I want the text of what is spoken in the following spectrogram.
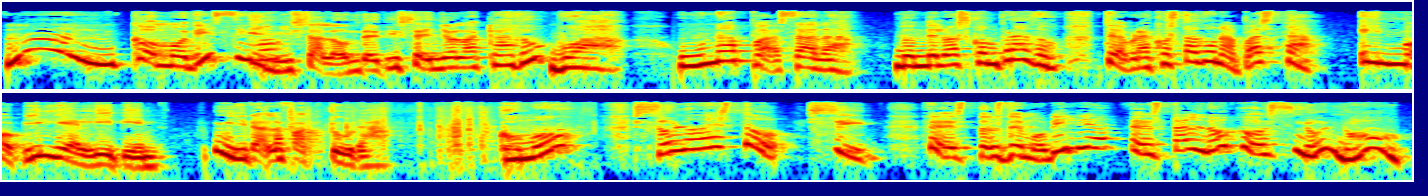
¡Mmm! ¡Comodísimo! ¿Y mi salón de diseño lacado? ¡Buah! Una pasada. ¿Dónde lo has comprado? Te habrá costado una pasta. En Mobilia Living. Mira la factura. ¿Cómo? ¿Solo esto? Sí. Estos de Mobilia están locos. No, no.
